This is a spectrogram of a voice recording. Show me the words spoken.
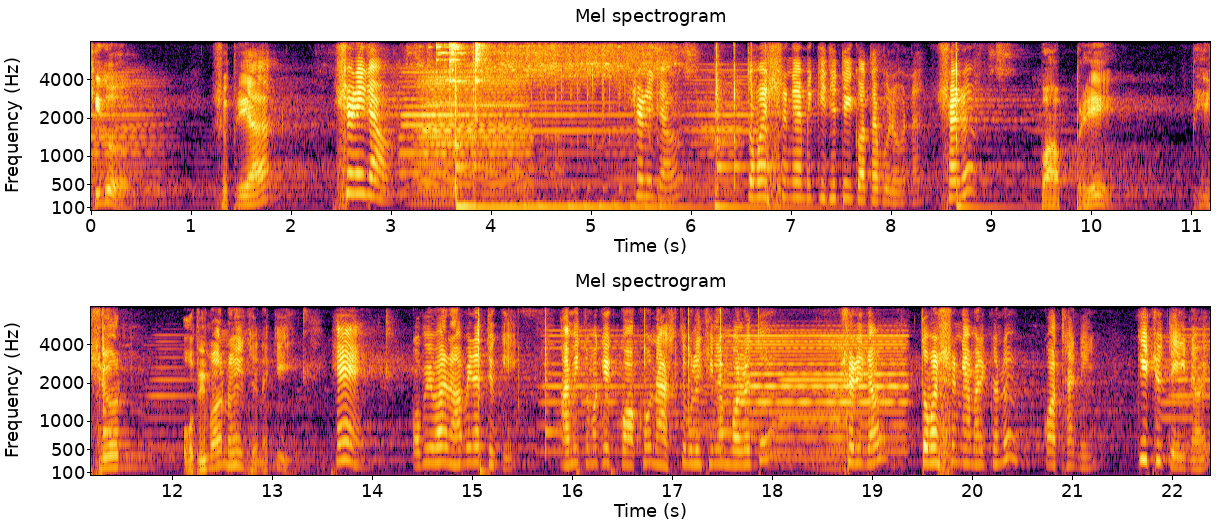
কি গো? সুপ্রিয়া? সরে যাও। সরে যাও। তোমার সঙ্গে আমি কিছুতেই কথা বলব না। সরো। বাপরে ভীষণ অভিমান হয়েছে নাকি? হ্যাঁ অভিমান হবে না তো কি আমি তোমাকে কখন আসতে বলেছিলাম বলো তো? সরে যাও। তোমার সঙ্গে আমার কোনো কথা নেই। কিছুতেই নয়।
